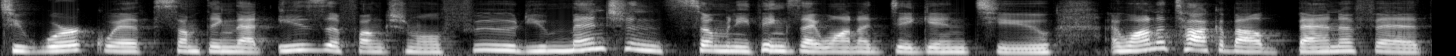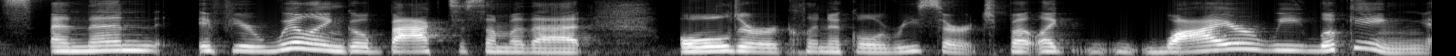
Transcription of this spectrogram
to work with something that is a functional food. You mentioned so many things I want to dig into. I want to talk about benefits and then if you're willing go back to some of that older clinical research but like why are we looking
